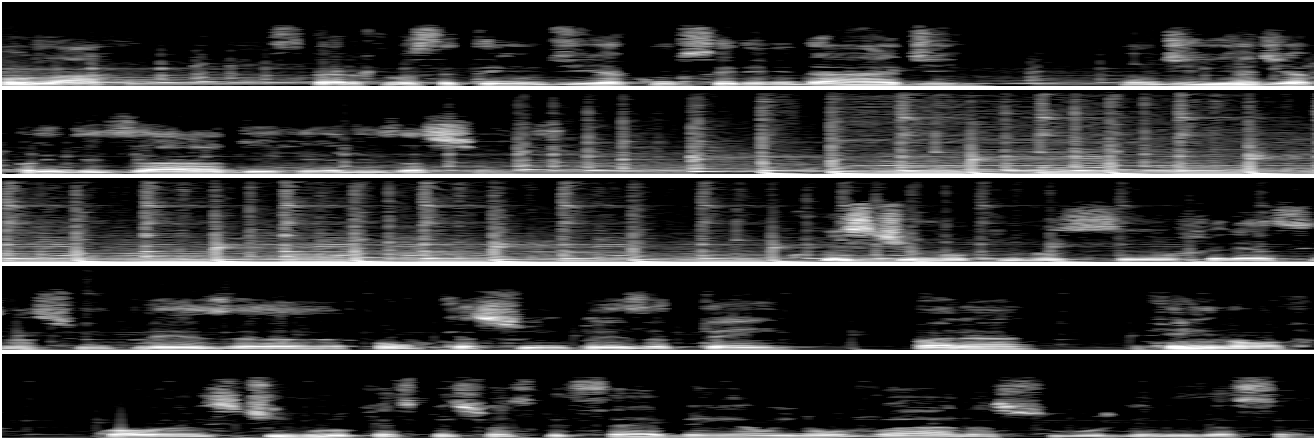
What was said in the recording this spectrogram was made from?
Olá, espero que você tenha um dia com serenidade, um dia de aprendizado e realizações. Qual o estímulo que você oferece na sua empresa ou que a sua empresa tem para quem inova? Qual é o estímulo que as pessoas recebem ao inovar na sua organização?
